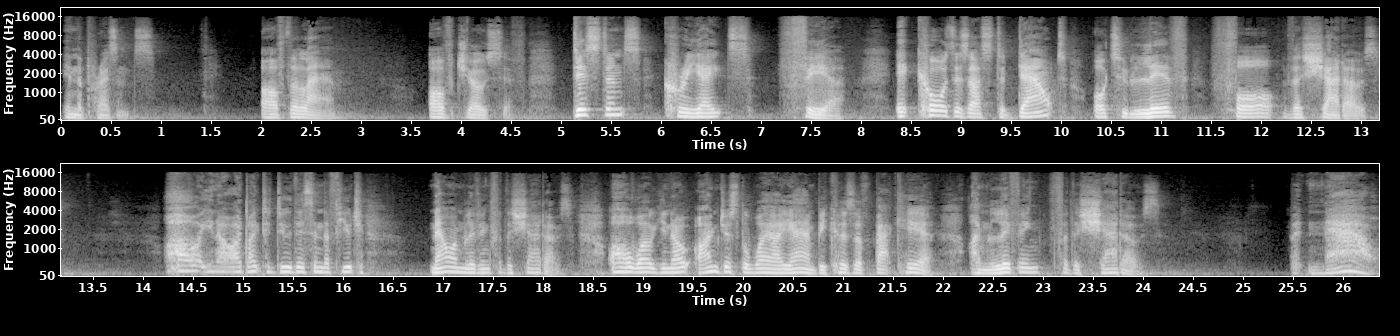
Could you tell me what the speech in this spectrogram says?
in the presence of the Lamb, of Joseph. Distance creates fear, it causes us to doubt or to live for the shadows. Oh, you know, I'd like to do this in the future. Now I'm living for the shadows. Oh, well, you know, I'm just the way I am because of back here. I'm living for the shadows. But now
